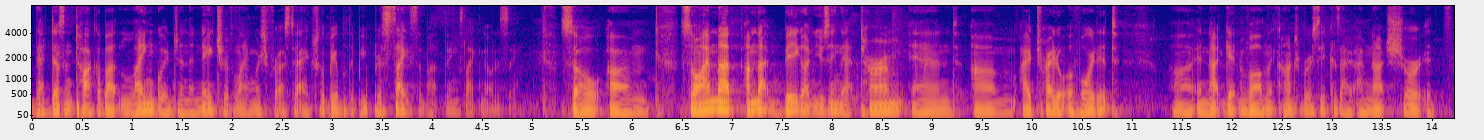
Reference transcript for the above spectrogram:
that doesn't talk about language and the nature of language for us to actually be able to be precise about things like noticing. So, um, so I'm not I'm not big on using that term, and um, I try to avoid it uh, and not get involved in the controversy because I'm not sure it's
